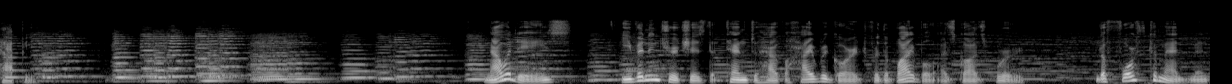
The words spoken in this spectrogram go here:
happy. Nowadays, even in churches that tend to have a high regard for the Bible as God's Word, the fourth commandment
